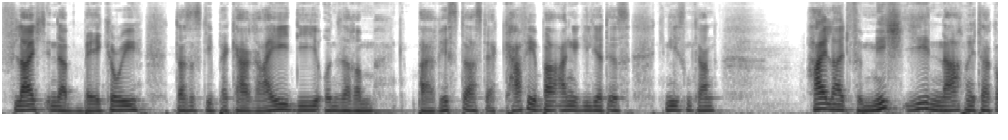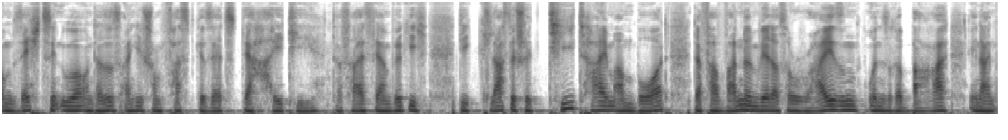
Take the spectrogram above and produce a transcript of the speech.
vielleicht in der Bakery, das ist die Bäckerei, die unserem Baristas der Kaffeebar angegliedert ist, genießen kann. Highlight für mich jeden Nachmittag um 16 Uhr, und das ist eigentlich schon fast gesetzt, der High Tea. Das heißt, wir haben wirklich die klassische Tea Time an Bord. Da verwandeln wir das Horizon, unsere Bar, in ein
